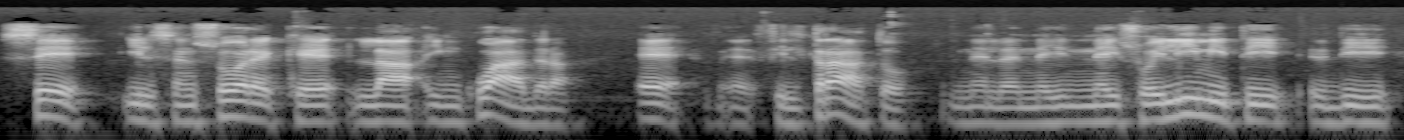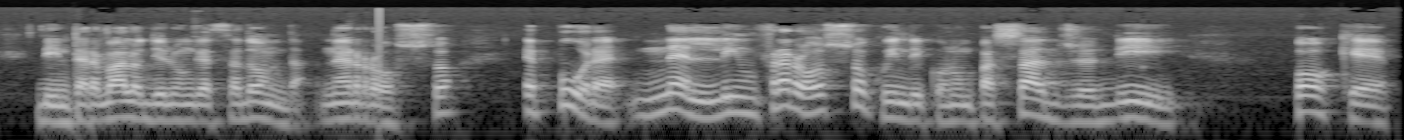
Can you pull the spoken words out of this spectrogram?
se il sensore che la inquadra è eh, filtrato nel, nei, nei, suoi limiti di, di intervallo di lunghezza d'onda nel rosso eppure nell'infrarosso, quindi con un passaggio di poche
